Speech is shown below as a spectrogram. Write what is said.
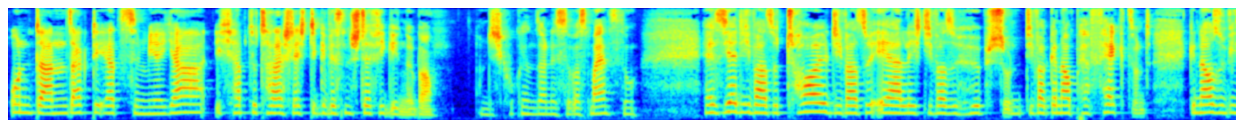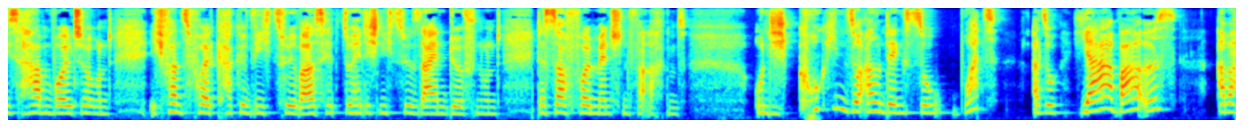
Und dann sagte er zu mir, ja, ich habe total schlechte Gewissen Steffi gegenüber. Und ich gucke ihn so und ich so, was meinst du? Er ist, ja, die war so toll, die war so ehrlich, die war so hübsch und die war genau perfekt und genauso wie ich es haben wollte und ich fand's voll kacke, wie ich zu ihr war. So hätte ich nicht zu ihr sein dürfen und das war voll menschenverachtend. Und ich guck ihn so an und denk so, what? Also, ja, war es, aber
